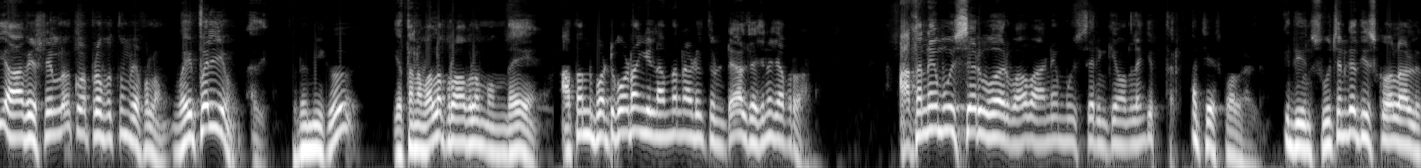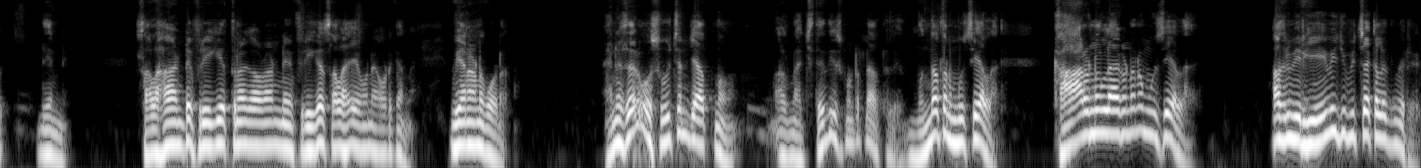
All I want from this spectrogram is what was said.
ఈ ఆ విషయంలో ప్రభుత్వం విఫలం వైఫల్యం అది. ఇప్పుడు మీకు ఇతని వల్ల ప్రాబ్లం ఉంది. అతన్ని పట్టుకోవడానికి వీళ్ళందరిని అడుగుతుంటే వాళ్ళు చచ్చినా చెప్పరు అతనే మూసారు వారు బాబు ఆడనే మూసారు ఇంకేముందని చెప్తారు. అది చేసుకోవాలి వాళ్ళు. ఇది దీన్ని సూచనగా తీసుకోవాలి వాళ్ళు దీన్ని. సలహా అంటే ఫ్రీగా ఇస్తున్నా కావడానికి నేను ఫ్రీగా సలహా ఇవ్వను ఎవరికన్నా వినను కూడా. అయినా సరే ఓ సూచన చేస్తున్నాం. అది నచ్చితే తీసుకుంటారు లేకపోతే లేదు. ముందు అతను మూసేయాలి? కారణం లేకుండానే మూసేయాలి? అసలు మీరు ఏమీ చూపించక్కలేదు మీరు.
